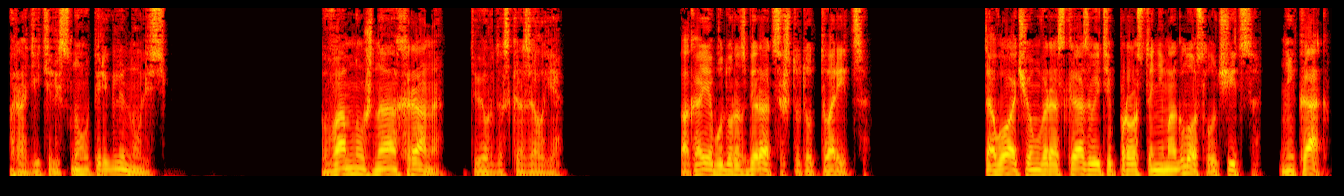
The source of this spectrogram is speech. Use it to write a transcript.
Родители снова переглянулись. «Вам нужна охрана», — твердо сказал я пока я буду разбираться, что тут творится. Того, о чем вы рассказываете, просто не могло случиться. Никак.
